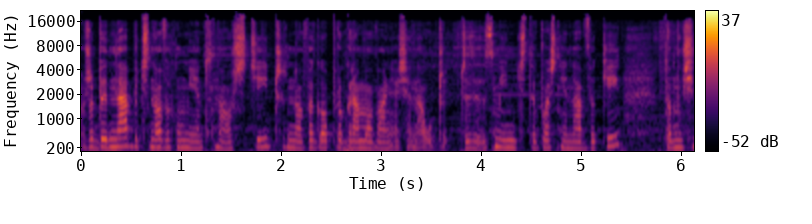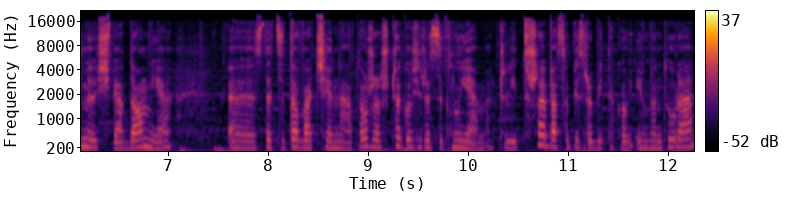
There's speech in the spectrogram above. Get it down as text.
żeby nabyć nowych umiejętności, czy nowego oprogramowania się nauczyć, czy zmienić te właśnie nawyki, to musimy świadomie E, zdecydować się na to, że z czegoś rezygnujemy, czyli trzeba sobie zrobić taką inwenturę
